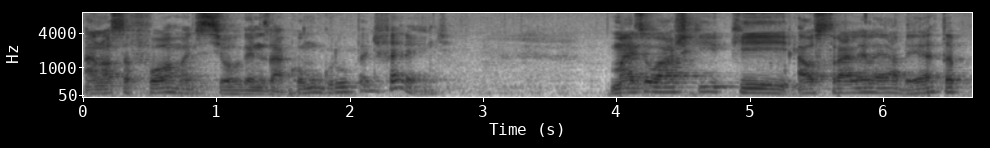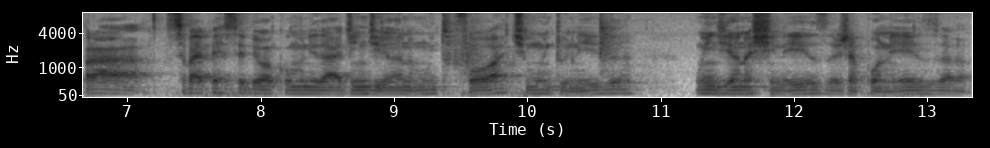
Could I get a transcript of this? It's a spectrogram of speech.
a nossa forma de se organizar como grupo é diferente. Mas eu acho que, que a Austrália é aberta para. Você vai perceber uma comunidade indiana muito forte, muito unida, uma indiana chinesa, japonesa,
